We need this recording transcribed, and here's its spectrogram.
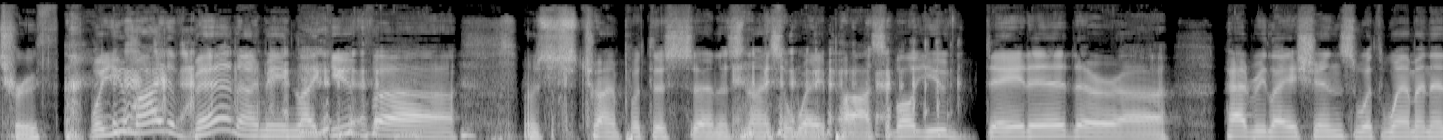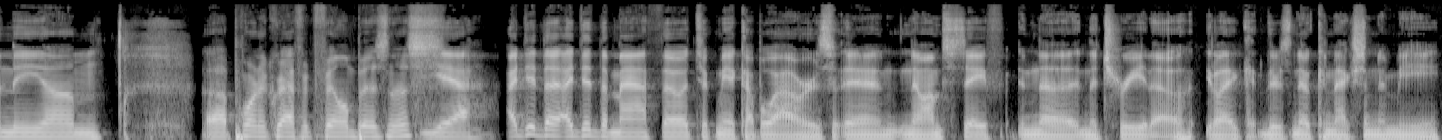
truth? Well, you might have been. I mean, like you've. Uh, let's just try and put this in as nice a way possible. You've dated or uh, had relations with women in the um, uh, pornographic film business. Yeah, I did the I did the math though. It took me a couple hours, and no, I'm safe in the in the tree though. Like, there's no connection to me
